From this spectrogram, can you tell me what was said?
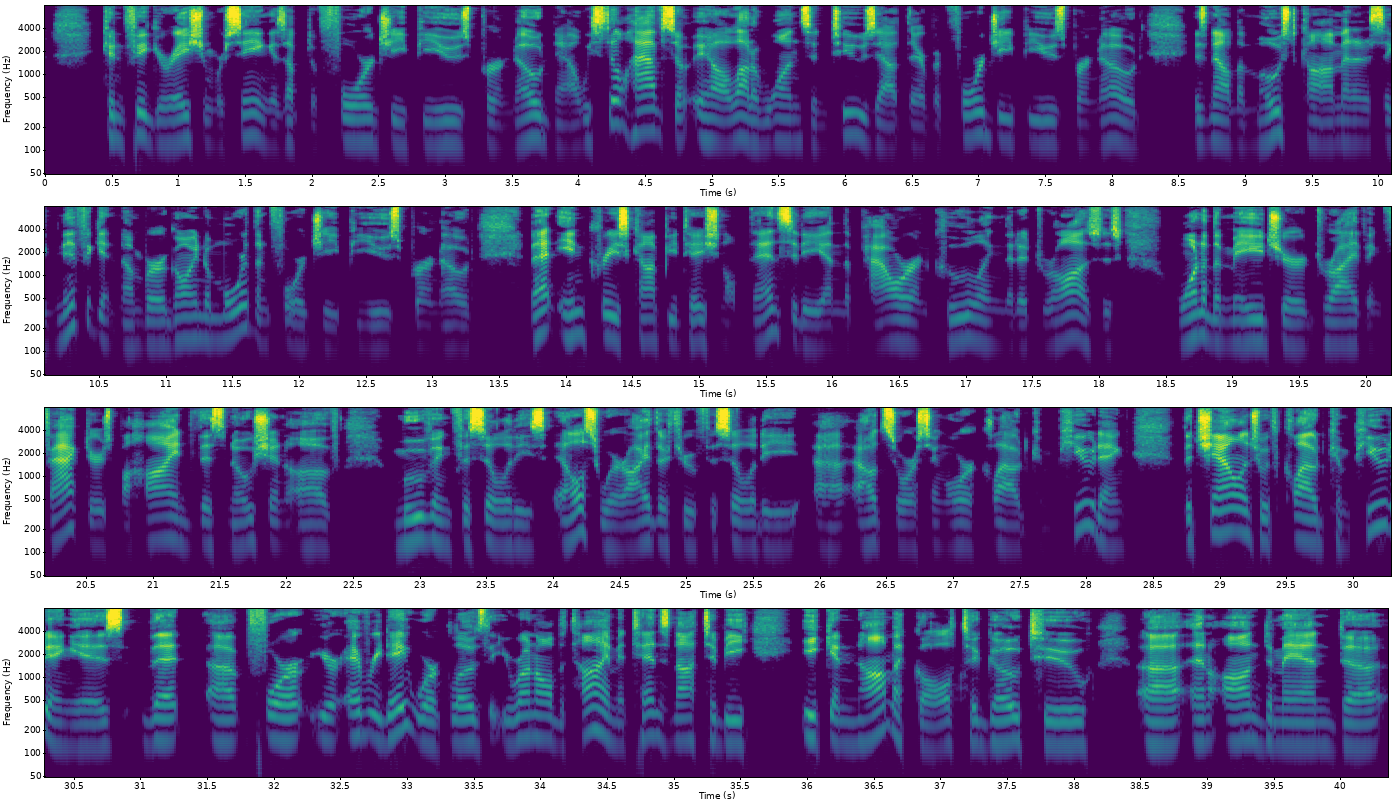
configuration we're seeing is up to four GPUs per node now. We still have so, you know, a lot of ones and twos out there, but four GPUs per node is now the most common, and a significant number are going to more than four GPUs per node. That increased computational density and the power and cooling that it draws is one of the major driving factors behind this notion of moving facilities elsewhere, either through facility uh, outsourcing or cloud computing. The challenge with cloud computing is that uh, for your everyday workloads that you run all the time, it tends not to be economical to go to uh, an on demand uh,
